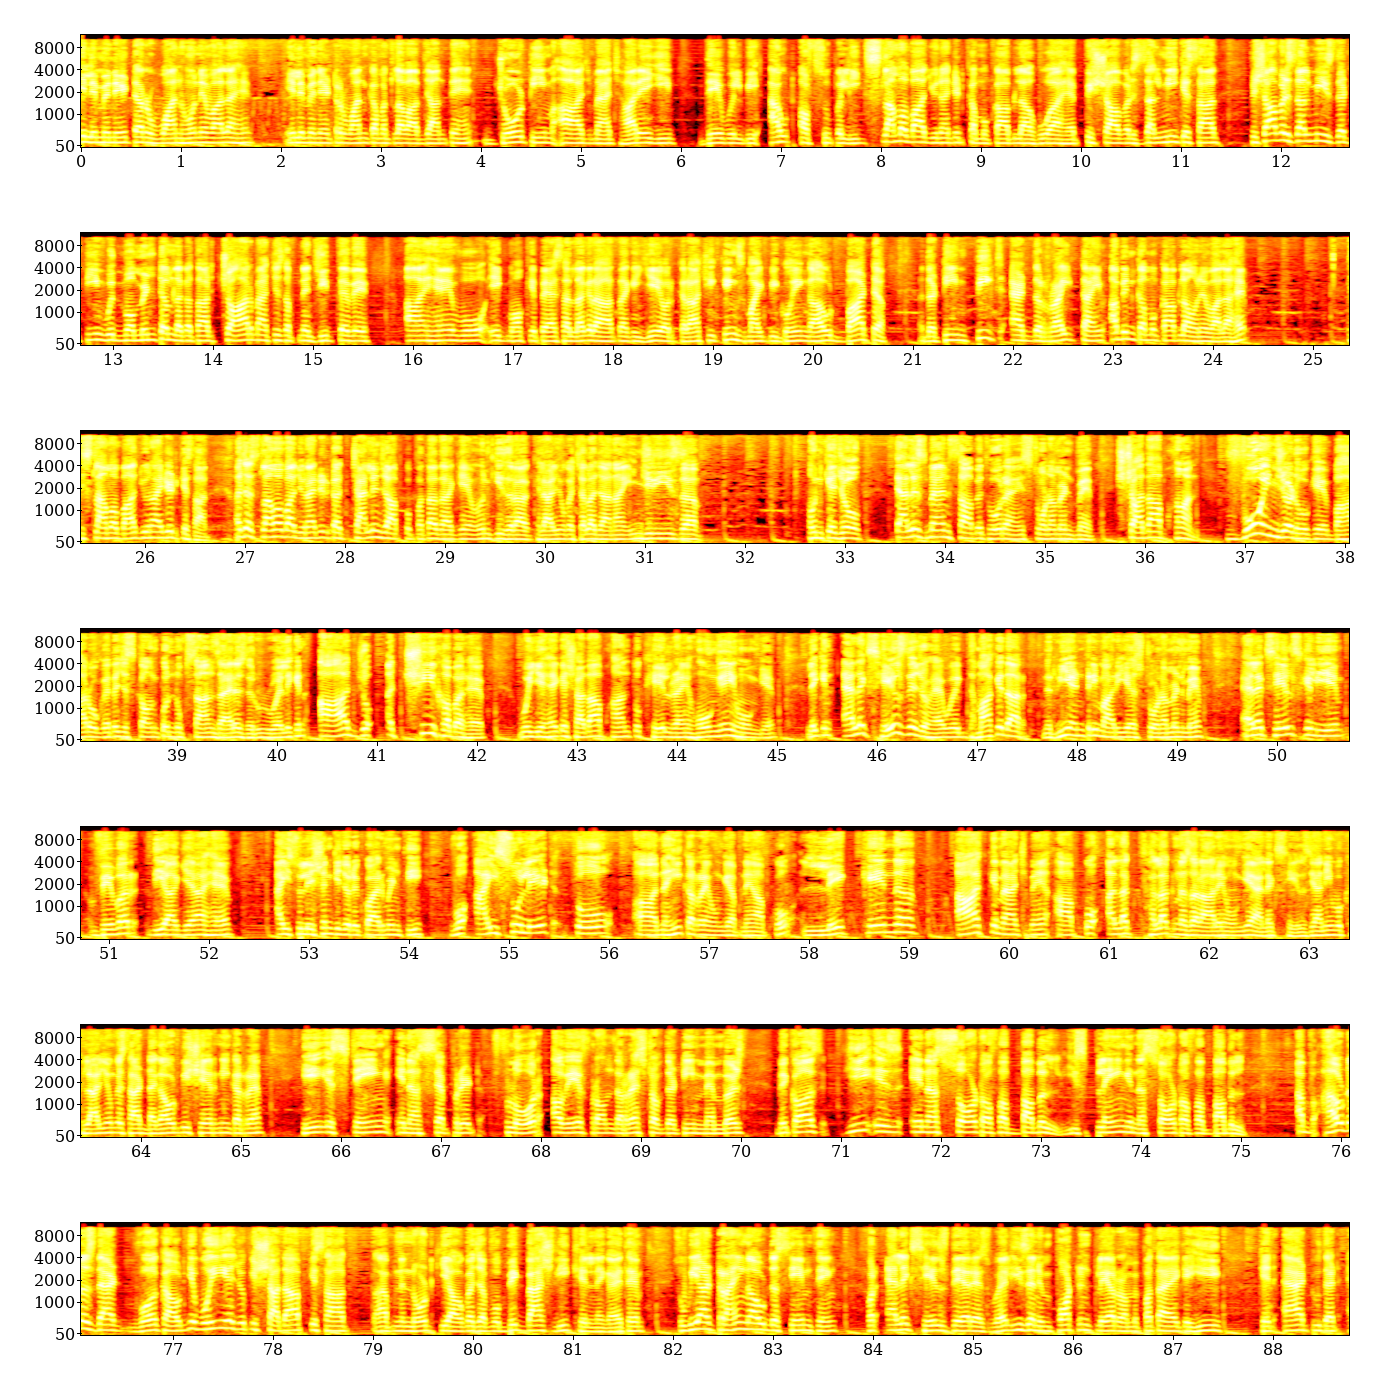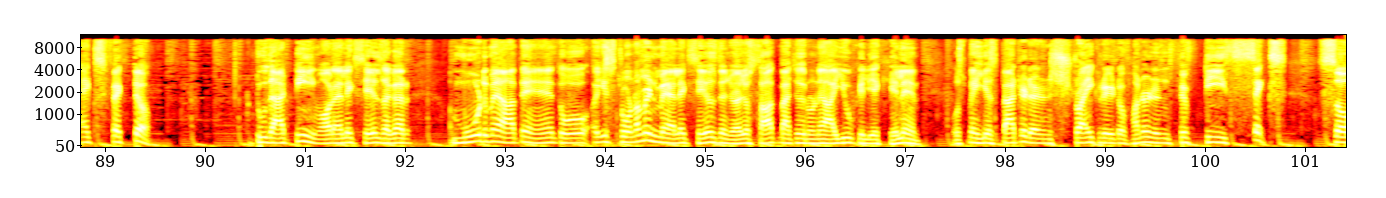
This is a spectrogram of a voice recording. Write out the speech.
एलिमिनेटर वन होने वाला है। एलिमिनेटर वन का मतलब आप जानते हैं, जो टीम आज match हारेगी they will be out of Super League Islamabad United का मुकाबला हुआ है पिशावर जलमी के साथ। Peshawar Zalmi is the team with momentum लगातार चार मैचेस अपने जीतते हुए आए हैं। वो एक मौके पे ऐसा लग रहा था कि ये और Karachi Kings might be going out but the team peaked at the right time अब इनका मुकाबला होने वाला है इस्लामाबाद यूनाइटेड के साथ। अच्छा इस्लामाबाद यूनाइटेड का चैलेंज आपको पता था कि उनकी जरा खिलाड़ियों का चला जाना इंजरीज उनके जो टैलिसमैन साबित हो रहे हैं इस टूर्नामेंट में, शादाब खान, वो इंजर्ड होके बाहर हो गए थे, जिसका उनको नुकसान ज़ाहिर ज़रूर हुआ है। लेकिन आज जो अच्छी खबर है, वो ये है कि शादाब खान तो खेल रहे होंगे ही होंगे। लेकिन एलेक्स हेल्स ने जो है, वो एक धमाकेदार री एंट्री मारी है इस टूर्नामेंट में। एलेक्स हेल्स के लिए वेवर दिया गया है। आइसोलेशन की जो रिक्वायरमेंट थी, वो आइसोलेट तो नहीं कर रहे होंगे अपने आप को। लेकिन आज के मैच में आपको अलग थलग नज़र आ रहे होंगे एलेक्स हेल्स यानी वो खिलाड़ियों के साथ डगआउट भी शेयर नहीं कर रहे। He is staying in a separate floor away from the rest of the team members because he is in a sort of a bubble he is playing in a sort of a bubble अब how does that work out ये वही है जो कि शादाब के साथ आपने note किया होगा जब वो बिग बैश लीग खेलने गए थे। So we are trying out the same thing for Alex Hales there as well is an important player और हमें पता है कि he can add to that X factor to that team और Alex Hales अगर मूड में आते हैं तो इस टूर्नामेंट में एलेक्स सेल्स ने जो है, जो सात मैचेस उन्होंने आईयू के लिए खेले उसमें he batted at strike rate of 156 so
